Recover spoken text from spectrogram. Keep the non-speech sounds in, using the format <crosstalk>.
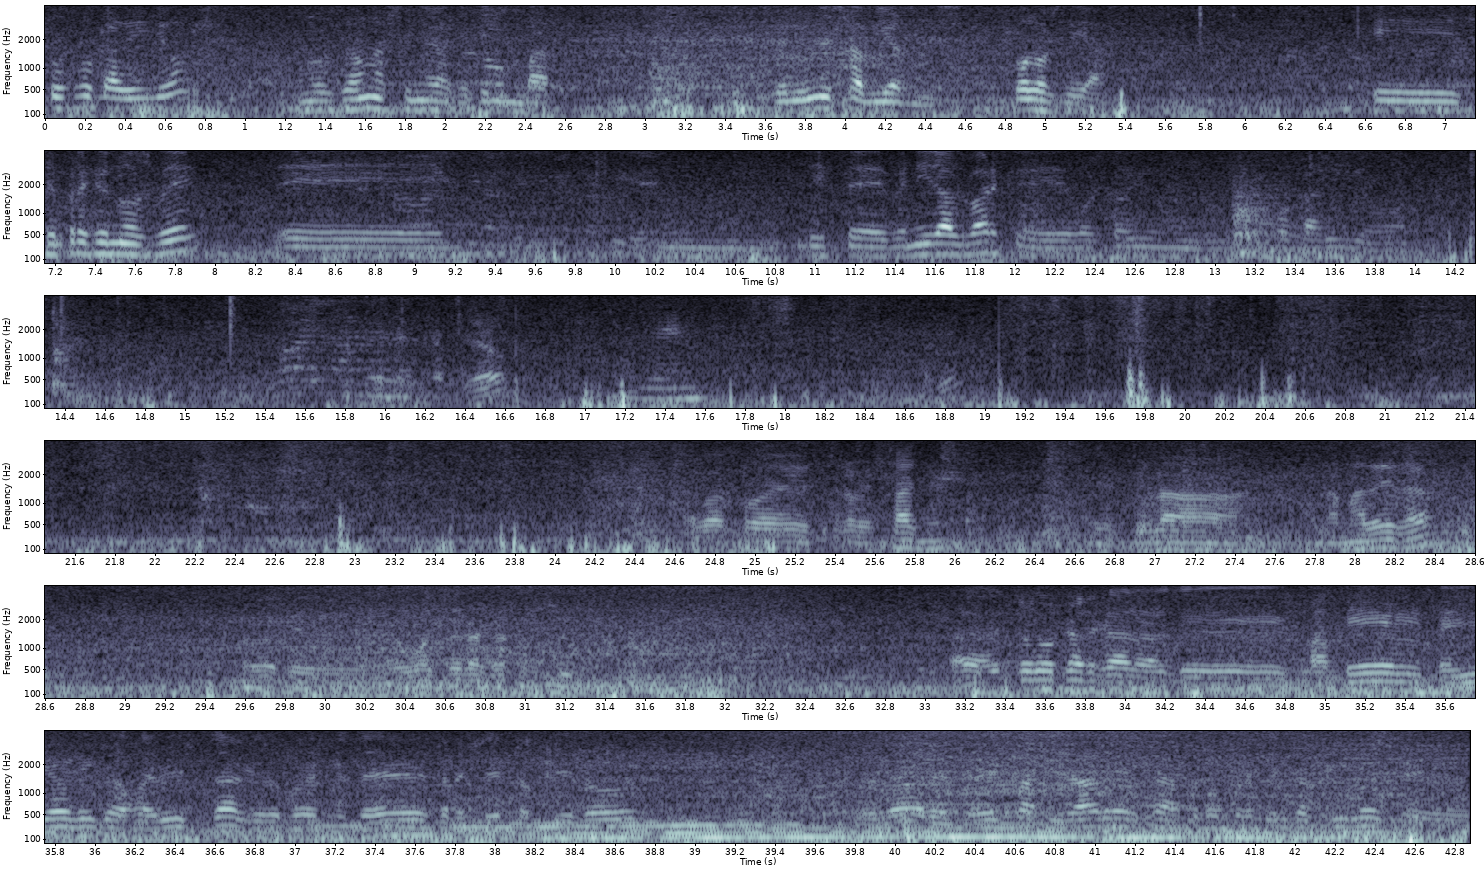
estos bocadillos nos da una señora que tiene un bar, de lunes a viernes, todos los días. Y siempre que nos ve, eh, dice, venir al bar que os doy un bocadillo. Abajo es travesaño, la madera para que aguante la caja en sí. Ahora, esto lo cargarás de papel, periódico, revista, que lo puedes meter 300 kilos, ¿verdad? De tres cantidades hasta con 300 kilos que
